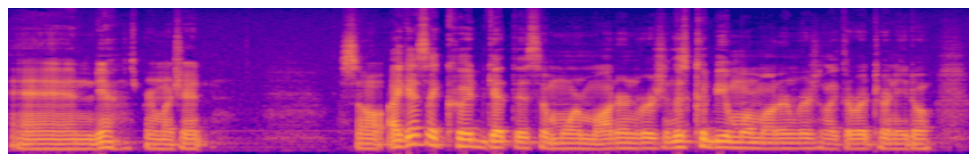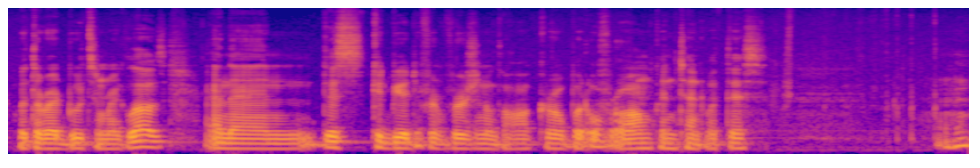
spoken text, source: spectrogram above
and yeah, that's pretty much it. So I guess I could get this a more modern version. This could be a more modern version like the Red Tornado with the red boots and red gloves. And then this could be a different version of the Hawk Girl. But overall I'm content with this. Mm -hmm.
